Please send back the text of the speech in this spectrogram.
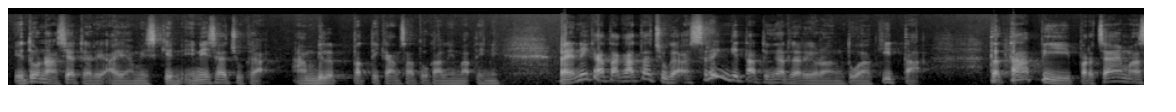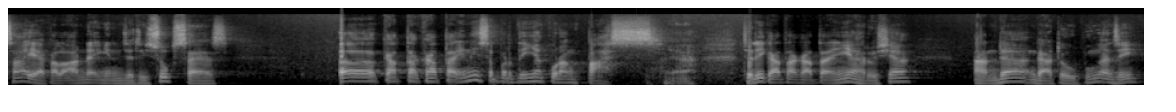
Itu nasihat dari ayah miskin. Ini saya juga ambil petikan satu kalimat ini. Nah ini kata-kata juga sering kita dengar dari orang tua kita. Tetapi percaya sama saya kalau Anda ingin jadi sukses, eh, kata-kata ini sepertinya kurang pas. Ya. Jadi kata-kata ini harusnya Anda nggak ada hubungan sih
